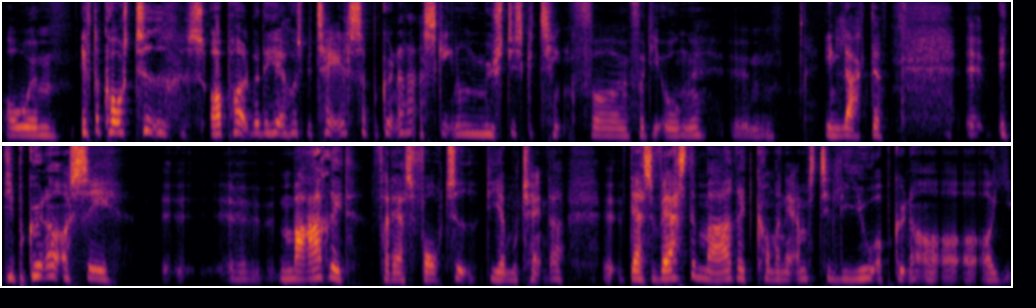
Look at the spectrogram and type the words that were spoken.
Og øhm, efter kort tids ophold ved det her hospital, så begynder der at ske nogle mystiske ting for, for de unge øh, indlagte. Øh, de begynder at se øh, øh, mareridt fra deres fortid, de her mutanter. Øh, deres værste mareridt kommer nærmest til live og begynder at, at, at,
